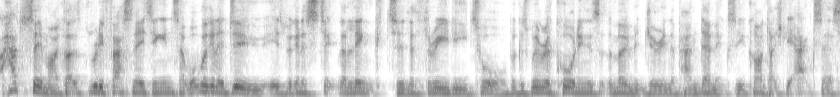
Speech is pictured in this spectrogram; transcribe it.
I have to say, Michael, that's really fascinating insight. What we're going to do is we're going to stick the link to the 3D tour because we're recording this at the moment during the pandemic, so you can't actually access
